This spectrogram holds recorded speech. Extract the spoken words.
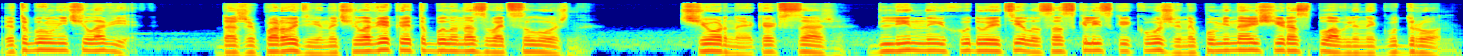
это был не человек. Даже пародией на человека это было назвать сложно. Черное, как сажа, длинное и худое тело со склизкой кожей, напоминающей расплавленный гудрон.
